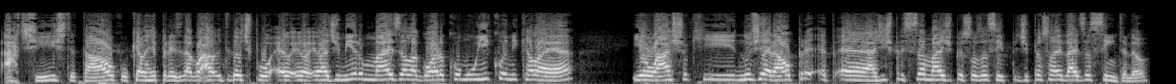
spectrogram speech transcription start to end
artista e tal, o que ela representa agora, entendeu? Tipo, eu, eu, eu, admiro mais ela agora como o ícone que ela é. E eu acho que, no geral, é, é, a gente precisa mais de pessoas assim, de personalidades assim, entendeu?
